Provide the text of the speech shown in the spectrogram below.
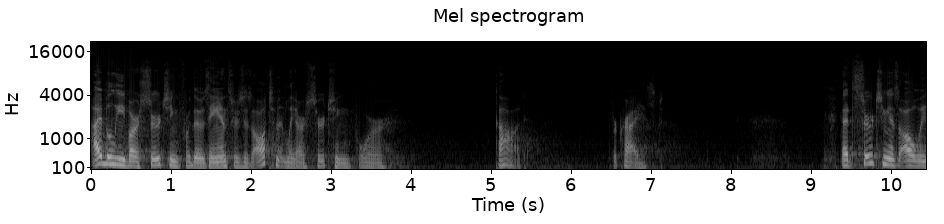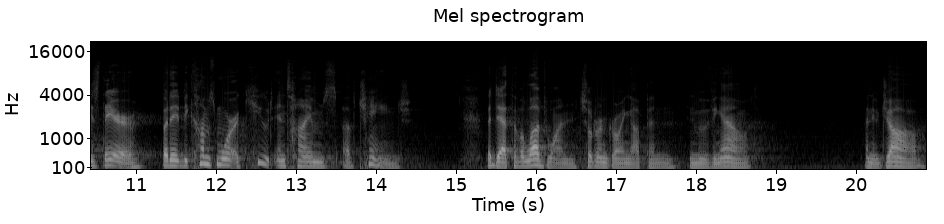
I believe our searching for those answers is ultimately our searching for God, for Christ. That searching is always there, but it becomes more acute in times of change. The death of a loved one, children growing up and, and moving out, a new job,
